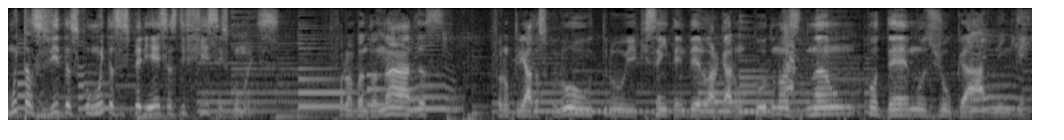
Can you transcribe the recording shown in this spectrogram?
muitas vidas, com muitas experiências difíceis com mães que foram abandonadas, foram criadas por outro e que sem entender largaram tudo. Nós não podemos julgar ninguém.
